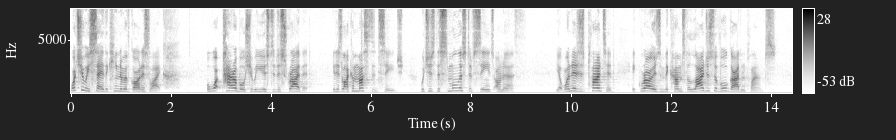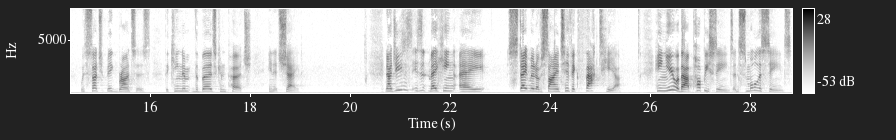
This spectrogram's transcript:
What should we say the kingdom of God is like? Or what parable should we use to describe it? It is like a mustard seed, which is the smallest of seeds on earth. Yet when it is planted, it grows and becomes the largest of all garden plants. With such big branches, the kingdom the birds can perch in its shade. Now Jesus isn't making a statement of scientific fact here. He knew about poppy seeds and smaller seeds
